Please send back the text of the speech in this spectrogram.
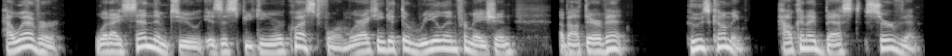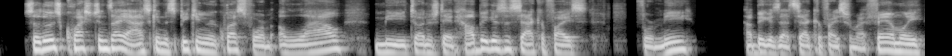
However, what I send them to is a speaking request form where I can get the real information about their event. Who's coming? How can I best serve them? So, those questions I ask in the speaking request form allow me to understand how big is the sacrifice for me? How big is that sacrifice for my family?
